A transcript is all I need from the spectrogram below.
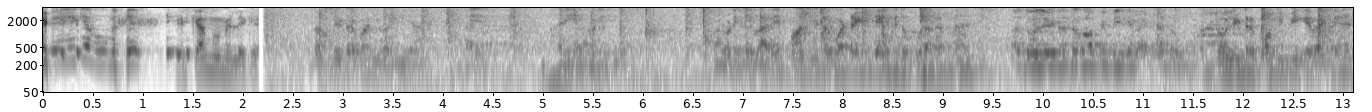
ये क्या मुँह में? ये क्या मुँह में लेके? दस लीटर पानी भर लिया। हरी है थोड़ी सी। थोड़ी सी बारी पाँच लीटर वाटर इंटेक भी तो पूरा करना है। और दो लीटर तो कॉफ़ी पी के बैठा तू। और दो लीटर कॉफ़ी पी के बैठे हैं।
